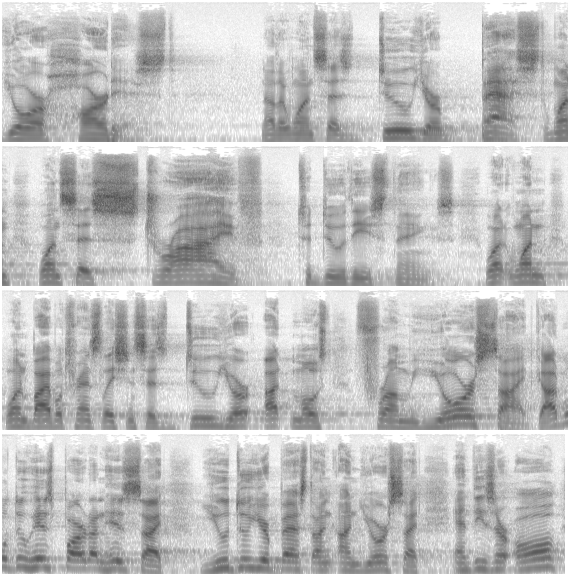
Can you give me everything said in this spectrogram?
your hardest. Another one says, do your best. One, one says, strive to do these things. One, one, one Bible translation says, Do your utmost from your side. God will do his part on his side. You do your best on, on your side. And these are all,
